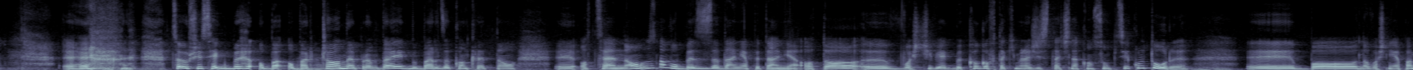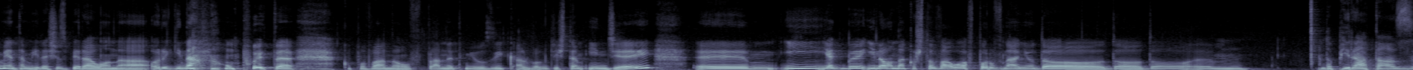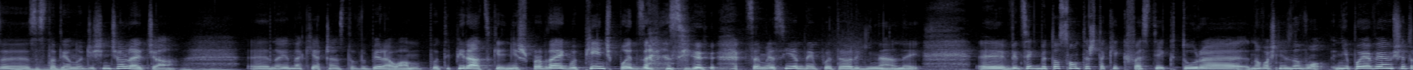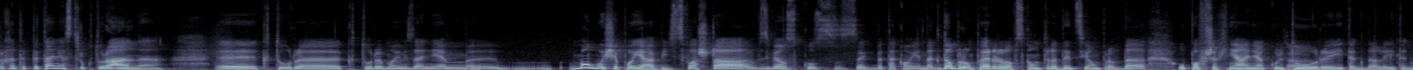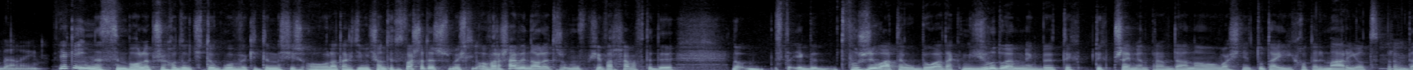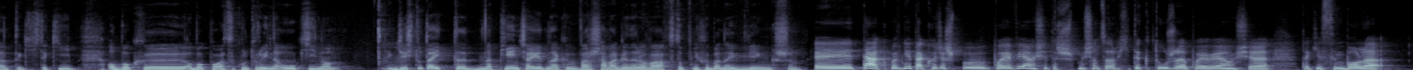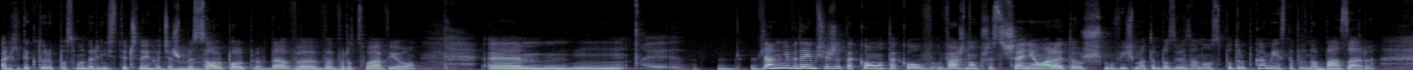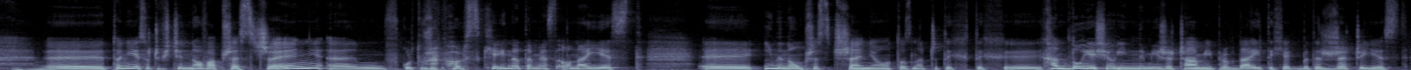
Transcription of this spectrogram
Co już jest jakby oba, obarczone, prawda, jakby bardzo konkretną e, oceną, znowu bez zadania pytania o to e, właściwie jakby kogo w takim razie stać na konsumpcję kultury. E, Bo no właśnie ja pamiętam ile się zbierało na oryginalną płytę kupowaną w Planet Music albo gdzieś tam indziej. I jakby ile ona kosztowała w porównaniu do, do, do, do Pirata z, ze stadionu dziesięciolecia. E, No jednak ja często wybierałam płyty pirackie niż, prawda, jakby pięć płyt zamiast, zamiast jednej płyty oryginalnej. E, Więc jakby to są też takie kwestie, które, no właśnie znowu, nie pojawiają się trochę te pytania strukturalne, które, które moim zdaniem e, mogły się pojawić, zwłaszcza w związku z, jakby taką jednak dobrą perelowską tradycją, prawda, upowszechniania kultury i tak dalej, i tak dalej. Jakie inne symbole przychodzą Ci do głowy, kiedy myślisz o latach 90., zwłaszcza też myśl o Warszawie, no ale też umówmy się, Warszawa wtedy no, jakby tworzyła tę, była takim źródłem jakby tych, tych przemian, prawda? No właśnie tutaj hotel Marriott, prawda? Jakiś taki obok, y, obok Pałacu Kultury i Nauki, no Gdzieś tutaj te napięcia jednak Warszawa generowała w stopniu chyba największym. Yy, tak, pewnie tak, chociaż po- pojawiają się też, myśląc o architekturze, pojawiają się takie symbole architektury postmodernistycznej, chociażby Solpol, prawda, we, we Wrocławiu. Ym, Dla mnie wydaje mi się, że taką, taką ważną przestrzenią, ale to już mówiliśmy o tym, bo związaną z podróbkami, jest na pewno bazar. Yy, To nie jest oczywiście nowa przestrzeń w kulturze polskiej, natomiast ona jest yy, inną przestrzenią, to znaczy tych, tych yy, handluje się innymi rzeczami, prawda? I tych jakby też rzeczy jest,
